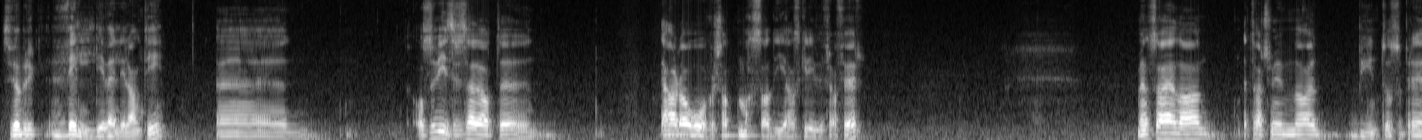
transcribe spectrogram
Så vi har brukt veldig, veldig lang tid. Eh, og så viser det seg at eh, jeg har da oversatt masse av de jeg har skrevet fra før. Men så har jeg da, etter hvert som vi har begynt å pre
